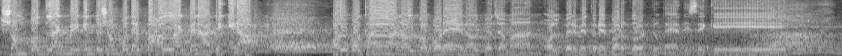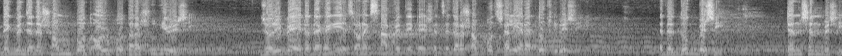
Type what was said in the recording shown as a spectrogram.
সম্পদ লাগবে কিন্তু সম্পদের পাহাড় লাগবে না, ঠিক না অল্প খান, অল্প পড়েন, অল্প জামান, অল্পের ভেতরে বরকত ঢুকাইয়া দিছে কে? দেখবেন যাদের সম্পদ অল্প, তারা সুখী বেশি। জরিপে এটা দেখা গিয়েছে, অনেক সার্ভেতে এটা এসেছে, যারা সম্পদশালী, এরা দুঃখী বেশি। এদের দুঃখ বেশি, টেনশন বেশি,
